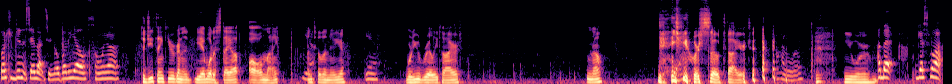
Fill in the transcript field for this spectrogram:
But she didn't say that to nobody else, only us. Did you think you were gonna be able to stay up all night Yeah, until the new year? yeah. Were you really tired? No. you were so tired. I don't you were. I bet. Guess what?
